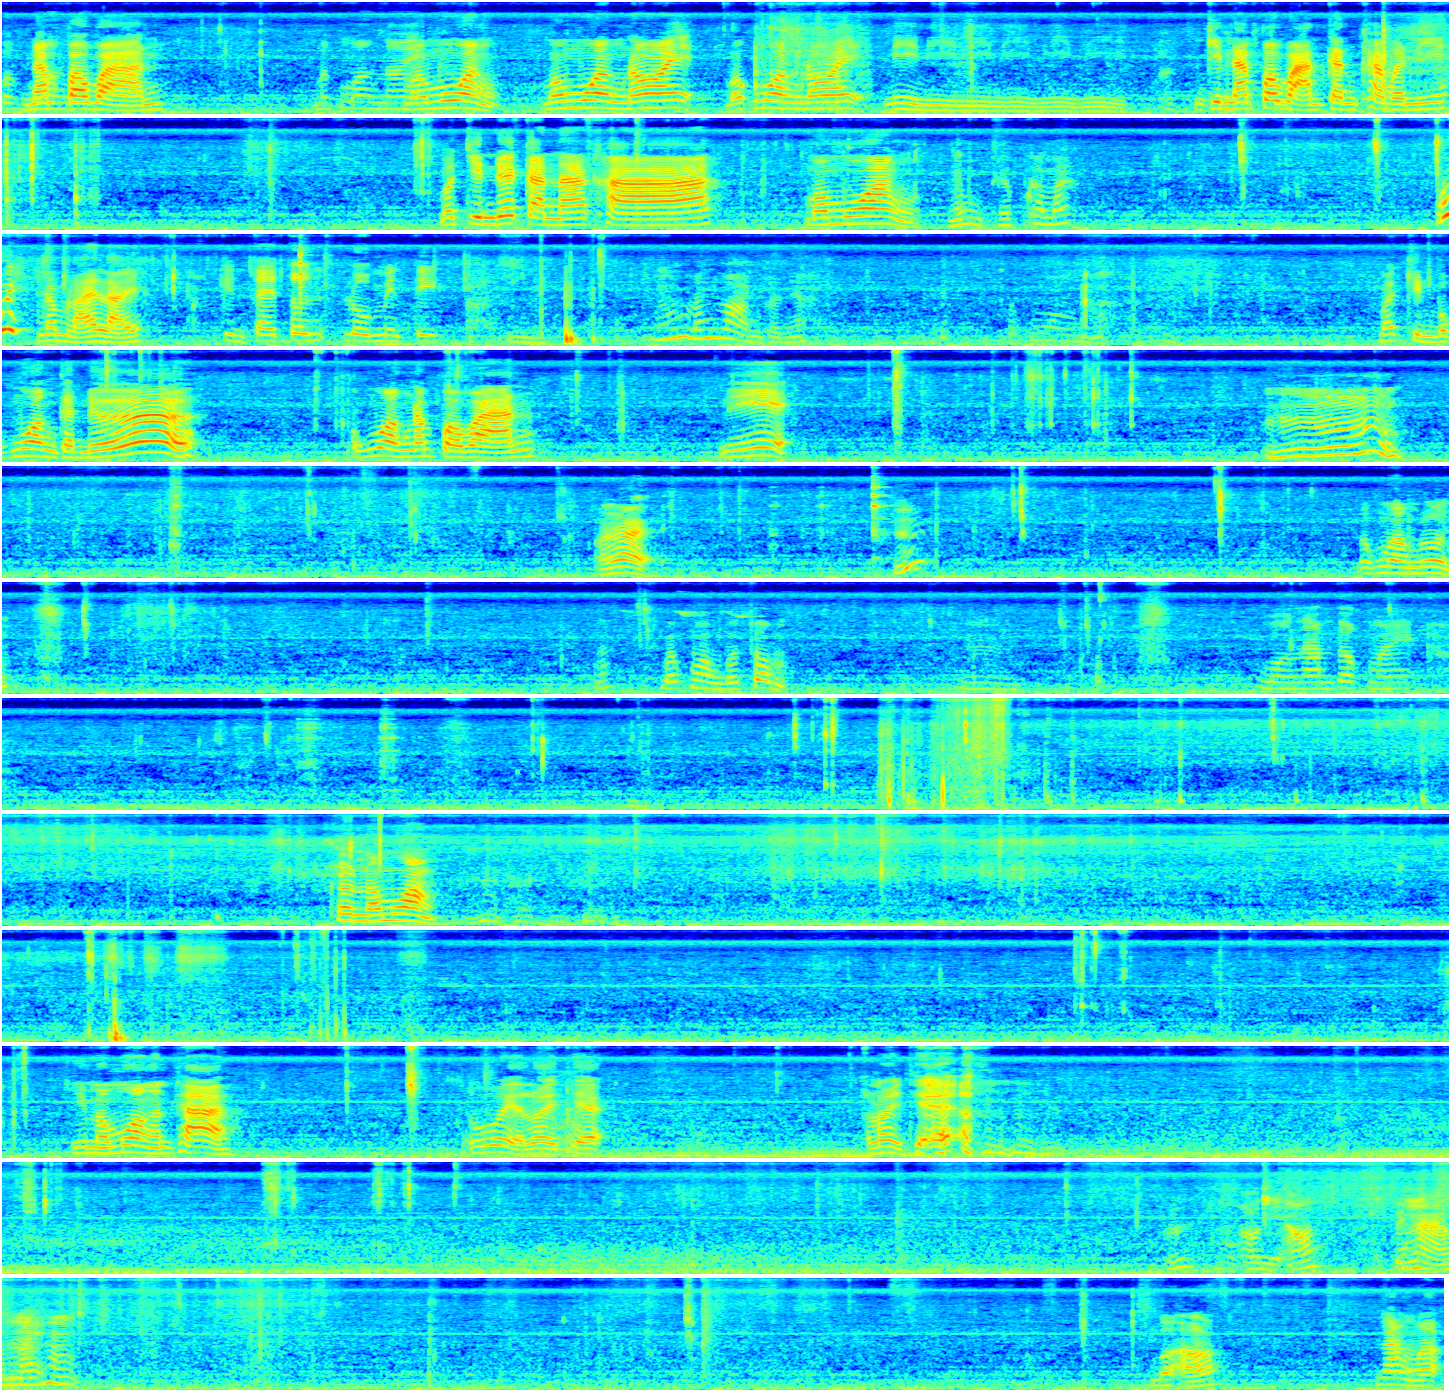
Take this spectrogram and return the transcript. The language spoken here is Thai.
บักน้ำปลาหวานบักม่วงน้อยมะม่วงมะม่วงน้อยมะม่วงน้อย นี่นี่นี่นี่นี่นี่กินน้ำปลาหวานกันค่ะวันนี้ มากินด้วยกันนะคะมะม่วงอืมเทิบเข้ามาอุ้ยน้ำลายไหลกินใต้ต้นโรแมนติกอืมอืมมันหวานกว่านี้บักม่วงมากินบกม่วงกันเด้อบกม่วงน้ำปลาหวาน นี่ อืม อร่อยอืมบกม่วงรุ่นอืมบกม่วงผสม อืมม่วงน้ำดอ กไม้ต้นมะม่วงกินมะม่วงกันค่ะ โอ้ย อร่อยแท้ อร่อยแท้อืมเอานี่เอาไปหาไหมบ่เอานั่งแล้ว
